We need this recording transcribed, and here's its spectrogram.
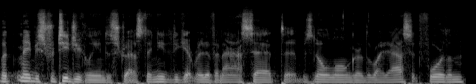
but maybe strategically in distress. They needed to get rid of an asset. It was no longer the right asset for them.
